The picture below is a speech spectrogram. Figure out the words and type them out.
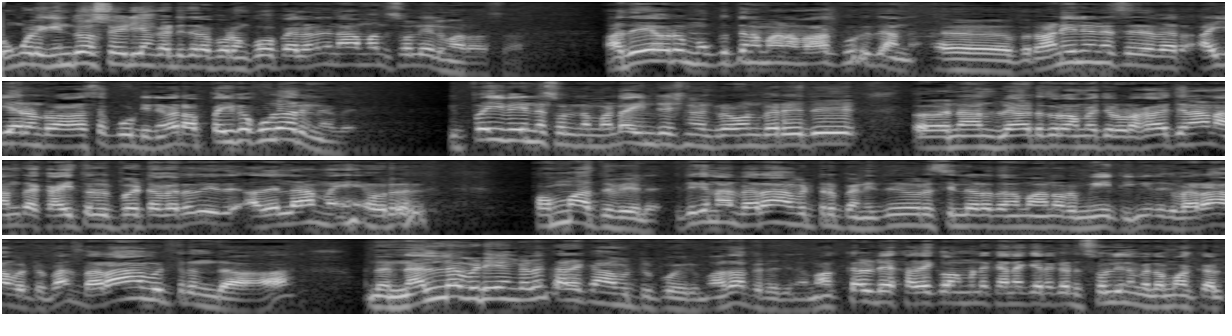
உங்களுக்கு இண்டோர் ஸ்டேடியம் கட்டித்தர தர கோப்பையிலேருந்து இருந்து நான் வந்து சொல்லிடுமா சார். அதே ஒரு முக்குத்தனமான வாக்குறுதி தான் ரணில் என்ன செய்தவர்? ஐயாயிரம் ரூபாய் ஆசை கூட்டினவர். அப்ப இவ குளாறினவர் இப்ப இவ என்ன சொல்லணும்டா இன்டர்நேஷனல் கிரவுண்ட் வருது. நான் விளையாட்டுத்துறை அமைச்சரோட காய்ச்சி நான் அந்த கைத்தொழில் போயிட்ட வருது. இது அதெல்லாமே ஒரு பொம்மாத்து வேலை. இதுக்கு நான் வெறாம விட்டுருப்பேன். இது ஒரு சில்லறதனமான ஒரு மீட்டிங் இதுக்கு வெறாம விட்டுருப்பேன். வெறாம விட்டுருந்தா இந்த நல்ல விடயங்களும் கதைக்காம விட்டு போயிடும் அதான் பிரச்சனை. மக்களுடைய கதைக்கணும் கணக்கு எனக்கு சொல்லி நம்ம மக்கள்.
